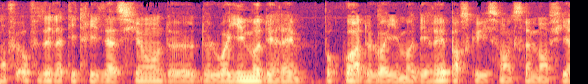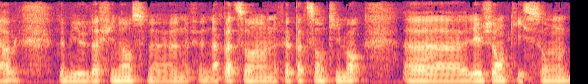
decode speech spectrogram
on, faisait de la titrisation de, loyers modérés. Pourquoi de loyers modérés? Parce qu'ils sont extrêmement fiables. Le milieu de la finance ne, fait, pas de, ne fait pas de sentiment. Euh, les gens qui sont,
